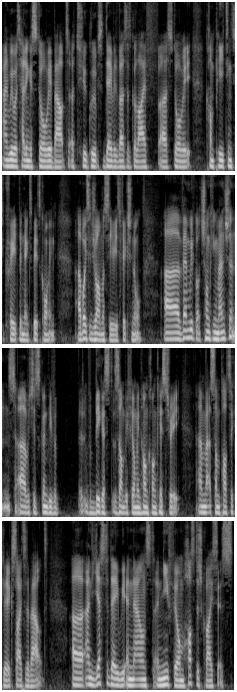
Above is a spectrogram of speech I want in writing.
And we were telling a story about uh, two groups, David versus Goliath uh, story, competing to create the next Bitcoin. Uh, but it's a drama series, fictional. Uh, then we've got Chungking Mansions, uh, which is going to be the, the biggest zombie film in Hong Kong history. And that's I'm particularly excited about. and yesterday we announced a new film, Hostage Crisis.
